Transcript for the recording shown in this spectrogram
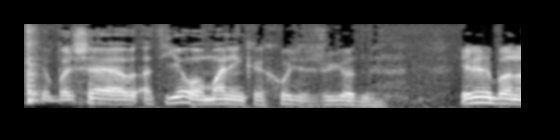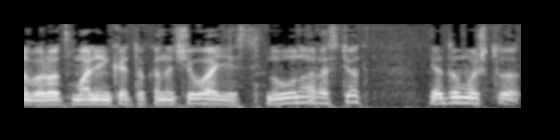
Всё, Большая отъела, маленькая ходит, жует, блин. Или наоборот, маленькая только начала есть. Но луна растет. Я думаю, что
